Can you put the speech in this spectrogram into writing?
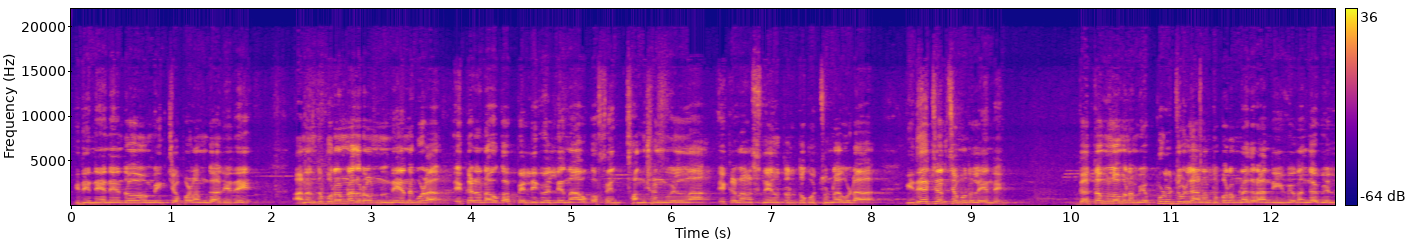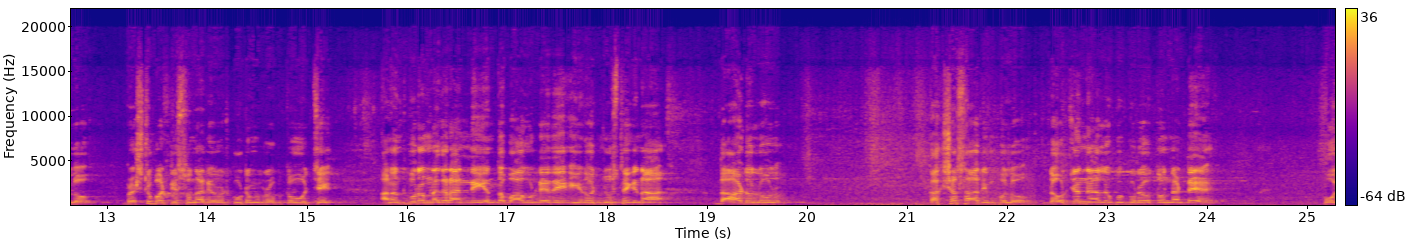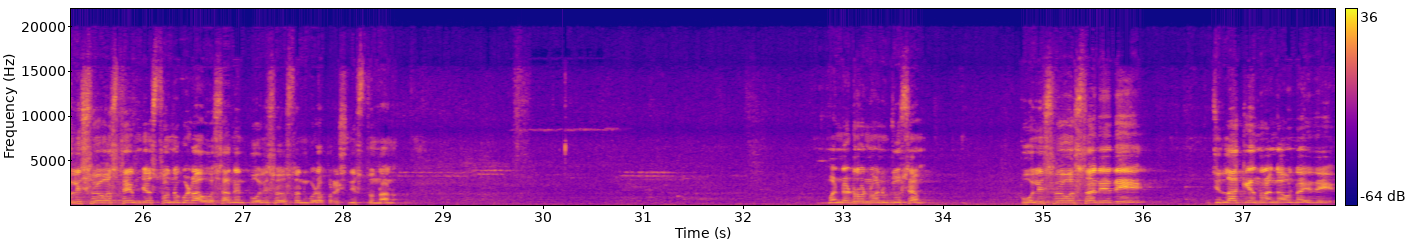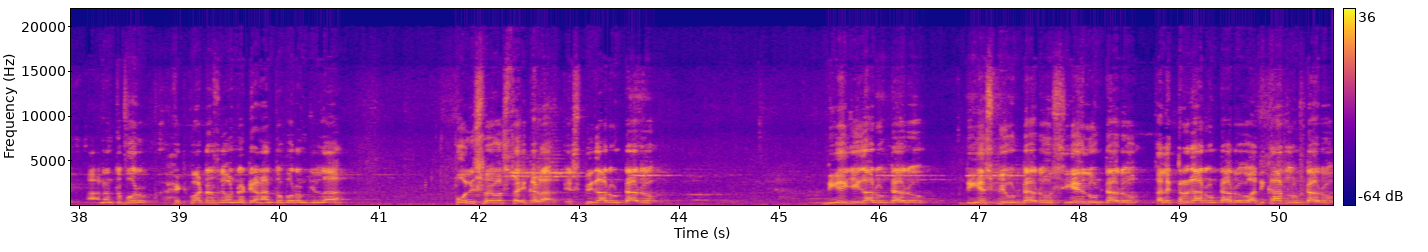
ఇది నేనేదో మీకు చెప్పడం కాదు ఇది. అనంతపురం నగరం నేను కూడా ఎక్కడైనా ఒక పెళ్ళికి వెళ్ళినా ఒక ఫంక్షన్కి వెళ్ళినా ఎక్కడైనా స్నేహితులతో కూర్చున్నా కూడా ఇదే చర్చ మొదలైంది. గతంలో మనం ఎప్పుడు చూడలే అనంతపురం నగరాన్ని ఈ విధంగా వీళ్ళు భ్రష్టు పట్టిస్తున్నారు. ఈరోజు కూటమి ప్రభుత్వం వచ్చి అనంతపురం నగరాన్ని ఎంత బాగుండేది. ఈరోజు చూస్తే దాడులు కక్ష సాధింపులు దౌర్జన్యాలకు గురవుతుందంటే పోలీస్ వ్యవస్థ ఏం చేస్తుందో కూడా ఒకసారి నేను పోలీస్ వ్యవస్థను కూడా ప్రశ్నిస్తున్నాను. మొన్నటి రోజు మనం చూసాం. పోలీస్ వ్యవస్థ అనేది జిల్లా కేంద్రంగా ఉన్న ఇది అనంతపురం హెడ్ క్వార్టర్స్గా ఉన్నట్టు అనంతపురం జిల్లా పోలీస్ వ్యవస్థ ఇక్కడ ఎస్పీ గారు ఉంటారు డిఐజీ గారు ఉంటారు డిఎస్పీ ఉంటారు సీఏలు ఉంటారు కలెక్టర్ గారు ఉంటారు అధికారులు ఉంటారు.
